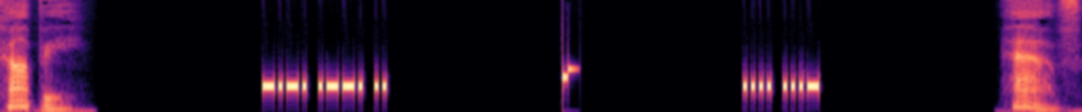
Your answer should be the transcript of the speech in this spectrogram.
Copy. Have.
